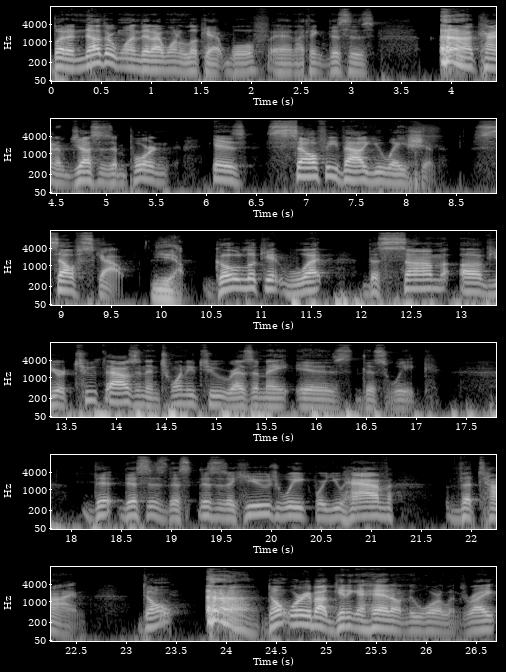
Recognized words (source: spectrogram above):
but another one that I want to look at, Wolf, and I think this is kind of just as important, is self evaluation, self scout. Yeah. Go look at what the sum of your 2022 resume is this week. This is this this is a huge week where you have the time. Don't don't worry about getting ahead on New Orleans, right?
